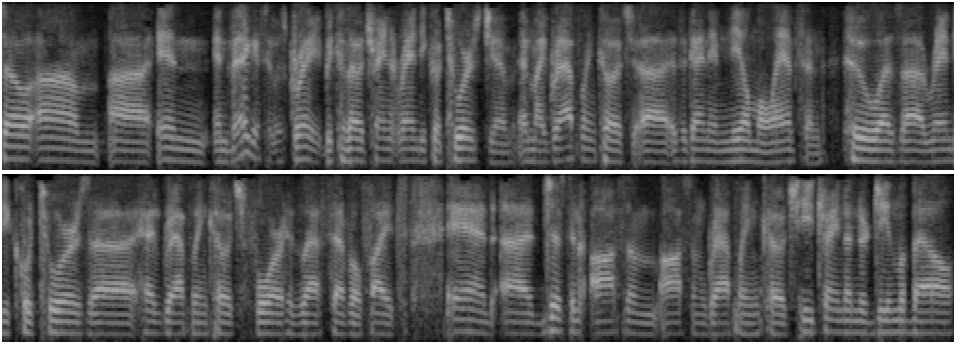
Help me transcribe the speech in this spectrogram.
So um, uh, in in Vegas, it was great because I would train at Randy Couture's gym, and my grappling coach uh, is a guy named Neil Melanson, who was uh, Randy Couture's uh, head grappling coach for his last several fights, and uh, just an awesome, awesome grappling coach. He trained under Gene LeBell,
